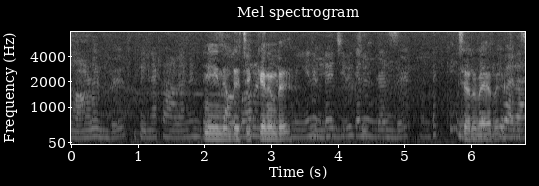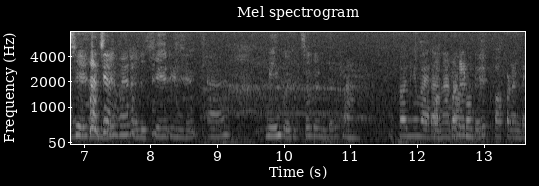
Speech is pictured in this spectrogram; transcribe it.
കാളുണ്ട്. പിന്നെ കാളനുണ്ട് മീനുണ്ട് ചിക്കൻ ഉണ്ട് മീനുണ്ട് ചിക്കൻ ഉണ്ട്. എന്തൊക്കെ ചെറുപയറ് മീൻ പൊരിച്ചതുണ്ട്. അപ്പൊ ഇനി വരാനുണ്ട് പപ്പടുണ്ട്.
